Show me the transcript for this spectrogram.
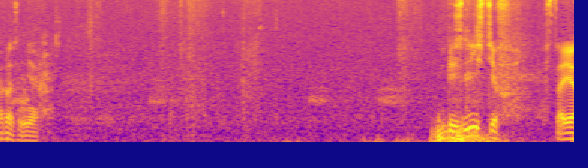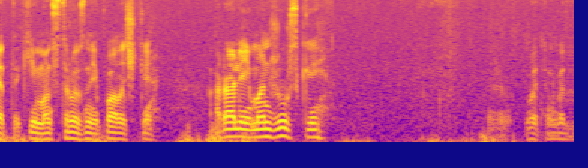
размер. Без листьев стоят такие монстрозные палочки оралии манжурской. В этом году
